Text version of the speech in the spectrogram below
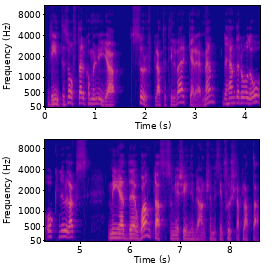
Det är inte så ofta det kommer nya surfplattetillverkare men det händer då och då och nu är det dags med eh, OnePlus som ger sig in i branschen med sin första platta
